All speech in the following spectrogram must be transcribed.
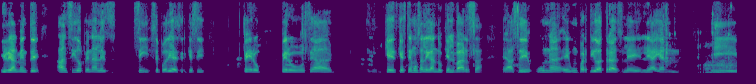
Y realmente han sido penales, sí, se podría decir que sí, pero pero o sea, que, estemos alegando que el Barça hace una, eh, un partido atrás le, le hayan eh,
